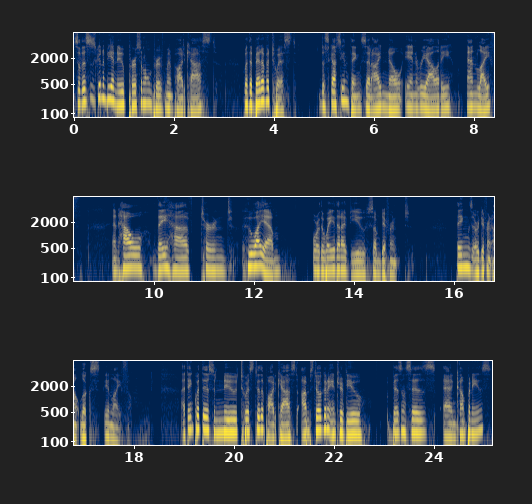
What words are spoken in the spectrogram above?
So, this is going to be a new personal improvement podcast with a bit of a twist, discussing things that I know in reality and life and how they have turned who I am or the way that I view some different things or different outlooks in life. I think with this new twist to the podcast, I'm still going to interview businesses and companies,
